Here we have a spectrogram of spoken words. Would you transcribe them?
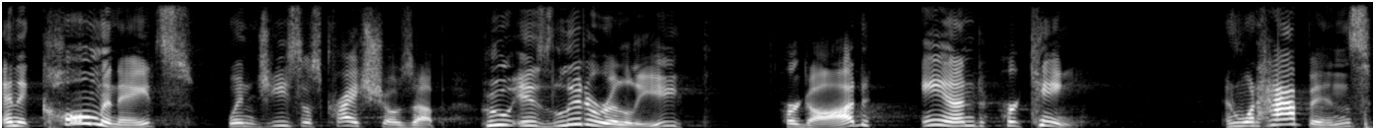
And it culminates when Jesus Christ shows up, who is literally her God and her king. And what happens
